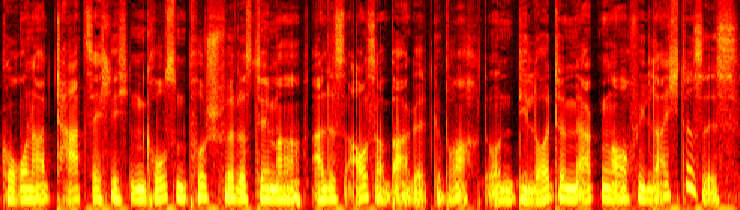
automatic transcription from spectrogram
Corona hat tatsächlich einen großen Push für das Thema alles außer Bargeld gebracht. Und die Leute merken auch, wie leicht das ist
